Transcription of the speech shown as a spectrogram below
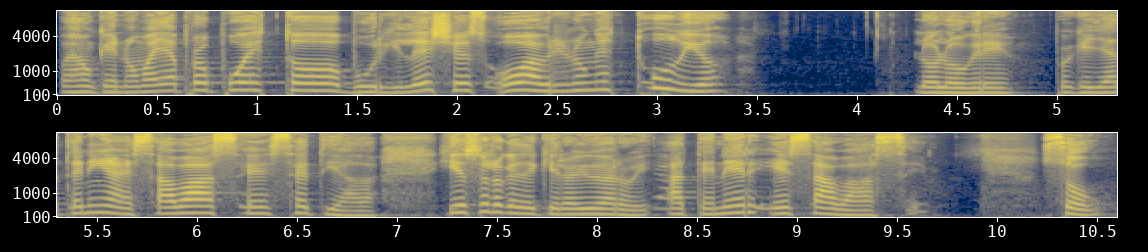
pues aunque no me haya propuesto Bootylicious o abrir un estudio, lo logré, porque ya tenía esa base seteada. Y eso es lo que te quiero ayudar hoy, a tener esa base. So,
